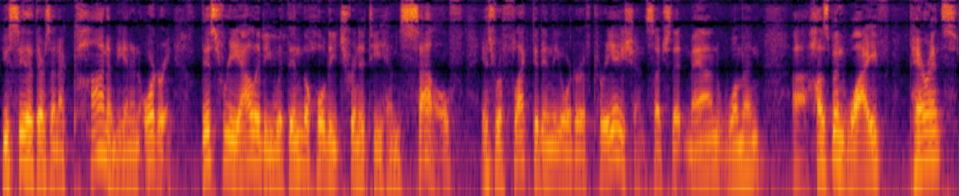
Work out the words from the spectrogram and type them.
you see that there's an economy and an ordering. This reality within the Holy Trinity Himself is reflected in the order of creation, such that man, woman, uh, husband, wife, parents,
